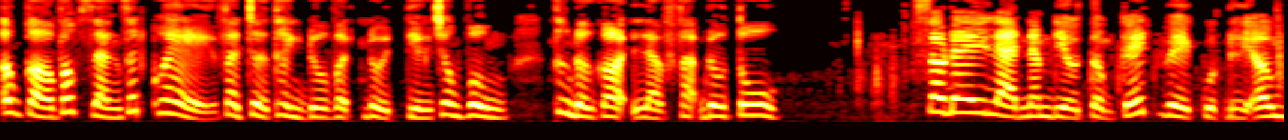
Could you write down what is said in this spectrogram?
Ông có vóc dáng rất khỏe và trở thành đồ vật nổi tiếng trong vùng, thường được gọi là Phạm Đô Tu. Sau đây là 5 điều tổng kết về cuộc đời ông.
